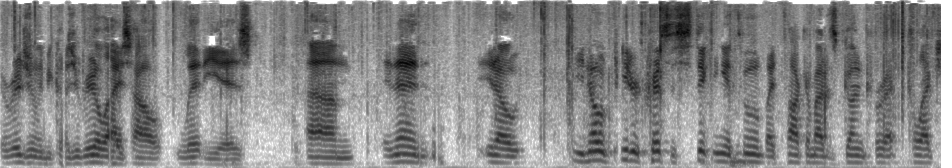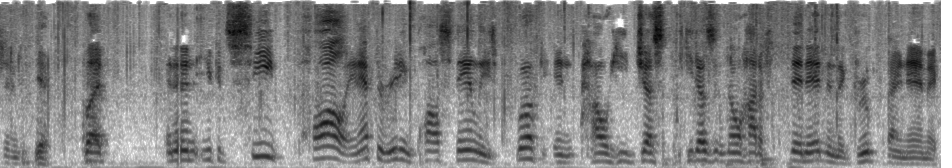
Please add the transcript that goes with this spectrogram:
originally because you realize how lit he is, um, and then you know. You know, Peter Criss is sticking it to him by talking about his gun correct collection. Yeah. But and then you could see Paul, and after reading Paul Stanley's book and how he just he doesn't know how to fit in in the group dynamic.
